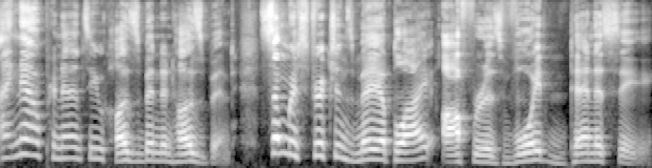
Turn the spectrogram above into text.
I now pronounce you husband and husband. Some restrictions may apply, offer is void in Tennessee.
